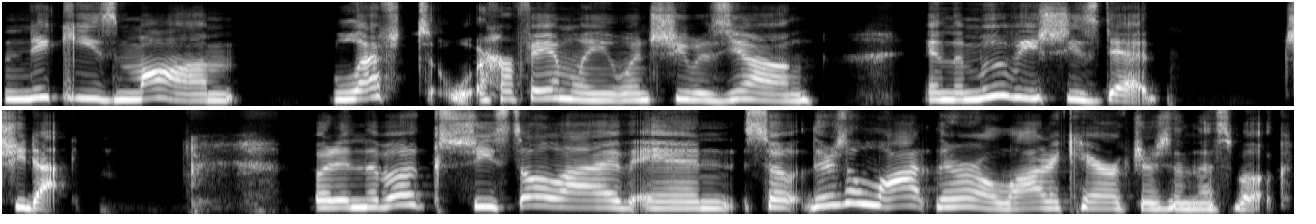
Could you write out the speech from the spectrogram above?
nikki's mom left her family when she was young. In the movie she's dead. She died but in the book she's still alive and so there's a lot there are a lot of characters in this book.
